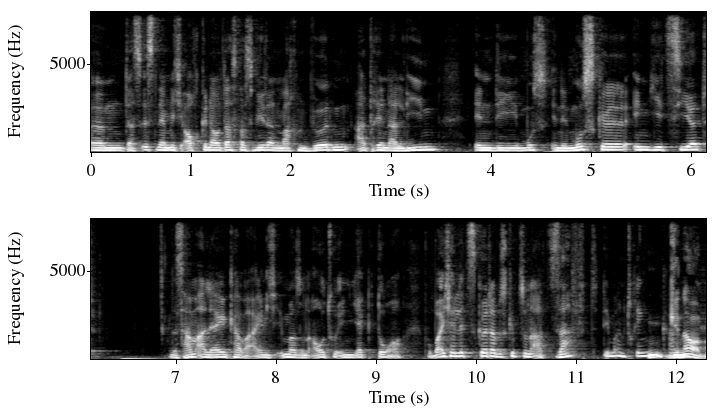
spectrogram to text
Ähm, das ist nämlich auch genau das, was wir dann machen würden. Adrenalin in, die Mus in den Muskel injiziert. Das haben Allergiker aber eigentlich immer so ein Autoinjektor. Wobei ich ja letztens gehört habe, es gibt so eine Art Saft, den man trinken kann. Genau,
